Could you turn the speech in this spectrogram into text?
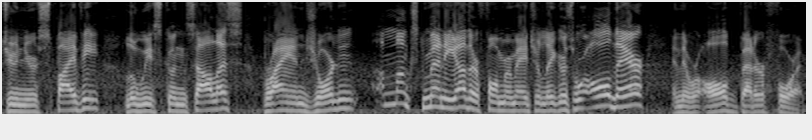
Junior Spivey, Luis Gonzalez, Brian Jordan, amongst many other former major leaguers were all there, and they were all better for it.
